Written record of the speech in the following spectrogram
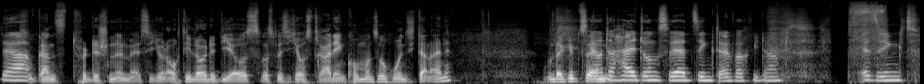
Ja. So ganz traditional-mäßig. Und auch die Leute, die aus, was weiß ich, Australien kommen und so, holen sich dann eine. Und da gibt es Der ja Unterhaltungswert sinkt einfach wieder. Er sinkt.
